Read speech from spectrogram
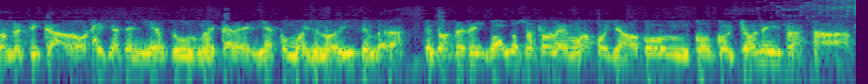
son recicladores, ya tenían su mercadería como ellos lo dicen, ¿verdad? Entonces igual nosotros le hemos apoyado con, con colchones y frazadas.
